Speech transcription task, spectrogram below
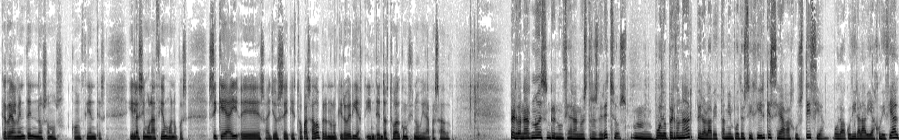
que realmente no somos conscientes. Y la simulación, bueno, pues sí que hay, eh, o sea, yo sé que esto ha pasado, pero no lo quiero ver y intento actuar como si no hubiera pasado. Perdonar no es renunciar a nuestros derechos. Mm, Puedo perdonar, pero a la vez también puedo exigir que se haga justicia. Puedo acudir a la vía judicial.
